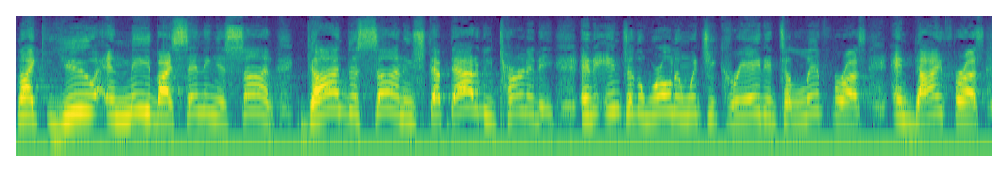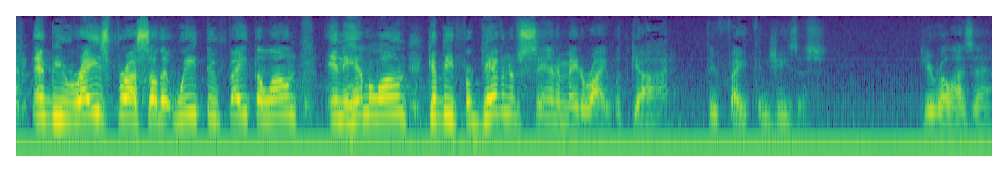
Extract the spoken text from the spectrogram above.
like you and me by sending his son, God the Son, who stepped out of eternity and into the world in which he created to live for us and die for us and be raised for us so that we, through faith alone, in him alone, could be forgiven of sin and made right with God through faith in Jesus. Do you realize that?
